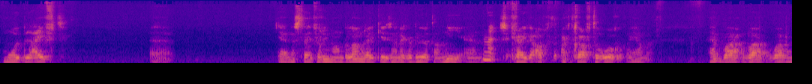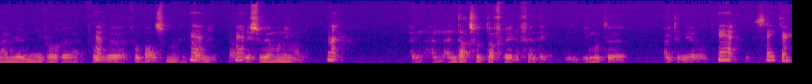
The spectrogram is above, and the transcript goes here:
mooi blijft. Eh, ja, en als dat voor iemand belangrijk is en dat gebeurt dan niet. En Nee. ze krijgen achter- achteraf te horen van ja, maar hè, waar, waar, waarom hebben jullie niet voor, eh voor, Ja. eh, voor Balsem gekozen? Ja, Ja. dat wisten we helemaal niemand. Nee. En, en, en dat soort tafereelen vind ik, die, die moeten uit de wereld. Ja, zeker.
